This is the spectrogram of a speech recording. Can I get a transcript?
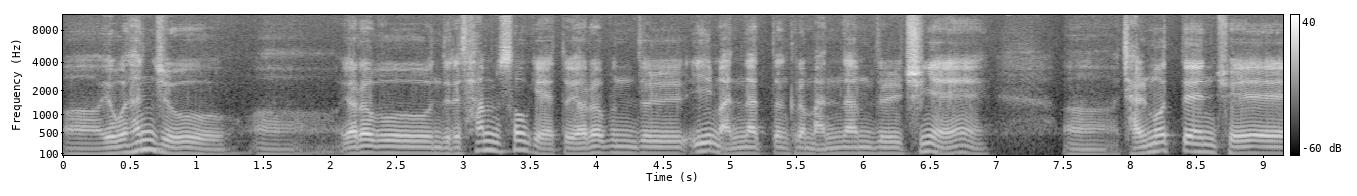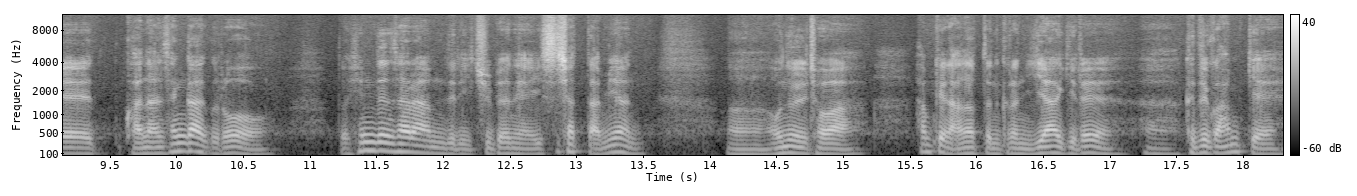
어, 이번 한 주, 어, 여러분들의 삶 속에 또 여러분들이 만났던 그런 만남들 중에 어, 잘못된 죄에 관한 생각으로 또 힘든 사람들이 주변에 있으셨다면 어, 오늘 저와 함께 나눴던 그런 이야기를 어, 그들과 함께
